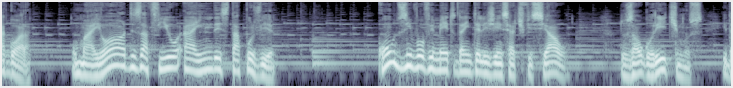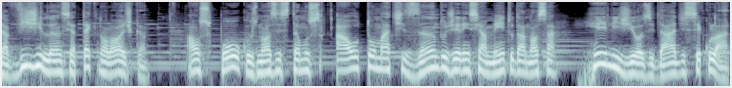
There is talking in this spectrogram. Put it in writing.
Agora, o maior desafio ainda está por vir. Com o desenvolvimento da inteligência artificial, dos algoritmos e da vigilância tecnológica, aos poucos nós estamos automatizando o gerenciamento da nossa religiosidade secular.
